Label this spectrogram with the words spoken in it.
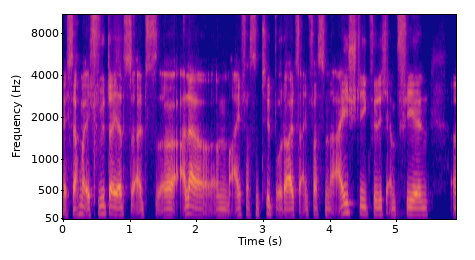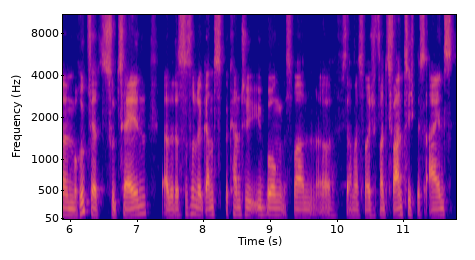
Ich sag mal, ich würde da jetzt als äh, aller ähm, einfachsten Tipp oder als einfachsten Einstieg würde ich empfehlen, ähm, rückwärts zu zählen. Also das ist so eine ganz bekannte Übung, dass man, äh, ich sag mal zum Beispiel von 20 bis 1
